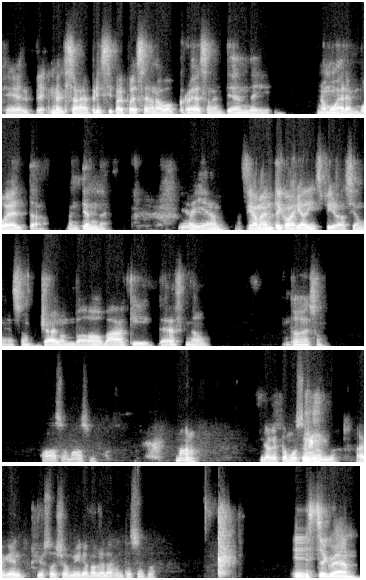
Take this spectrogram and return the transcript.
Que el, el personaje principal puede ser una voz gruesa, ¿me entiendes? Y una mujer envuelta, ¿me entiendes? Yeah, Pues yeah. ya, básicamente cogería de inspiración eso, Dragon Ball, Baki, Death Note, todo eso. Awesome, awesome. Mano, ya que estamos cerrando, again, your social media para que la gente sepa. Instagram,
